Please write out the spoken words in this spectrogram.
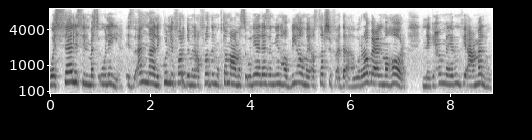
والثالث المسؤولية إذ أن لكل فرد من أفراد المجتمع مسؤولية لازم ينهض بيها وما يأثرش في أدائها. والرابع المهارة الناجحون ماهرون في أعمالهم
